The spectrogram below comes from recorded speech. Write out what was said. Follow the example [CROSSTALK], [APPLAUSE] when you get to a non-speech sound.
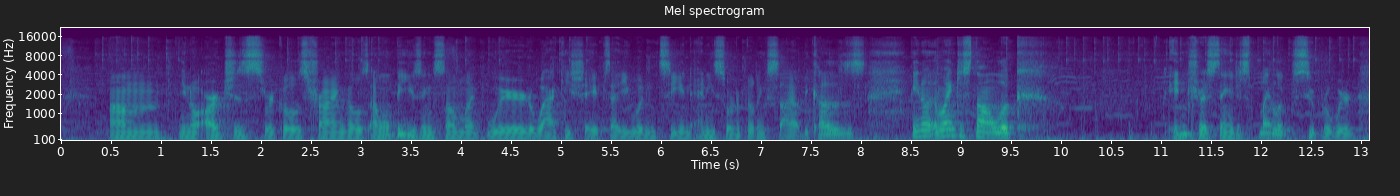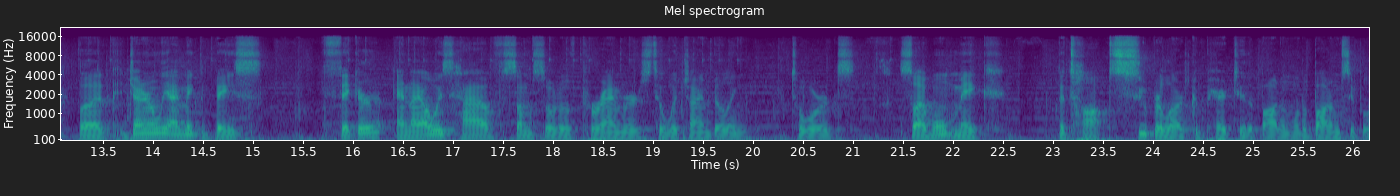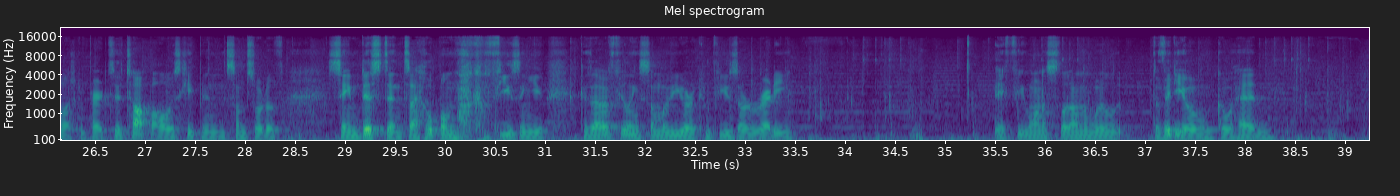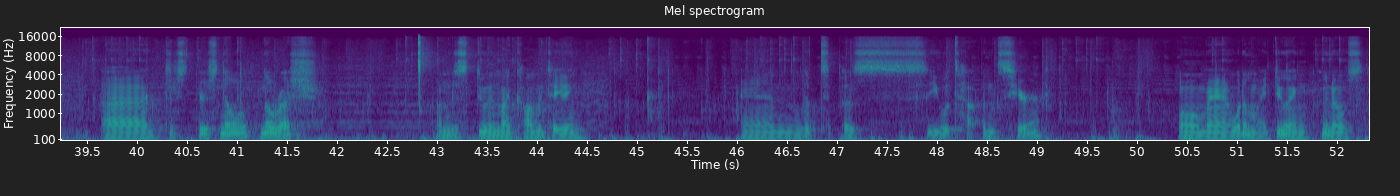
um, you know, arches, circles, triangles. I won't be using some like weird, wacky shapes that you wouldn't see in any sort of building style because, you know, it might just not look interesting. It just might look super weird. But generally, I make the base thicker and I always have some sort of parameters to which I'm building towards. So I won't make the top super large compared to the bottom or the bottom super large compared to the top. Always keep it in some sort of same distance. I hope I'm [LAUGHS] not confusing you because I have a feeling some of you are confused already. If you want to slow down the wheel, the video, go ahead. Uh, there's there's no no rush. I'm just doing my commentating, and let us see what happens here. Oh man, what am I doing? Who knows?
